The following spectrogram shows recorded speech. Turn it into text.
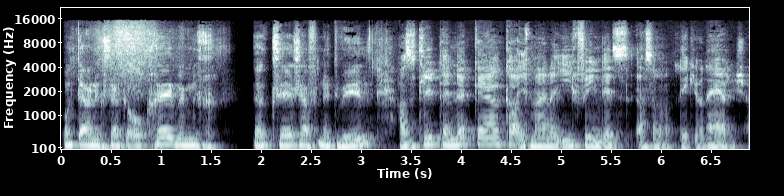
Und dann habe ich gesagt, okay, wenn mich Gesellschaft nicht will, Also die Leute haben nicht gern gehabt. Ich meine, ich finde jetzt, also Legionär ist ist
